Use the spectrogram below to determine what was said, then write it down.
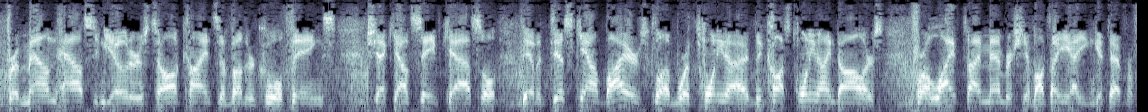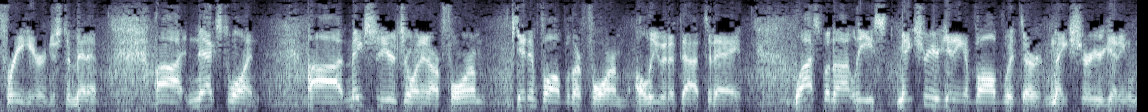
from Mountain House and Yoder's to all kinds of other cool things. Check out Safe Castle. They have a discount buyers club worth twenty nine. That costs twenty nine dollars for a lifetime membership. I'll tell you how you can get that for free here in just a minute. Uh, next one. Uh, make sure you're joining our forum. Get involved with our forum. I'll leave it at that today. Last but not least, make sure you're getting involved with their. Make sure you're getting.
